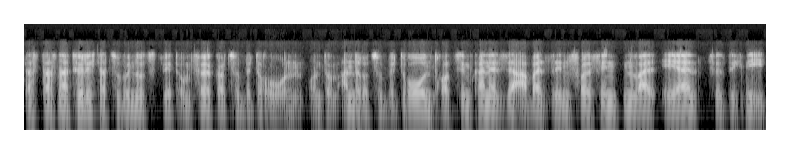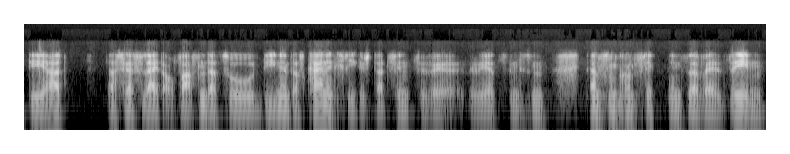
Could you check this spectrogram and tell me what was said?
dass das natürlich dazu benutzt wird, um Völker zu bedrohen und um andere zu bedrohen. Trotzdem kann er diese Arbeit sinnvoll finden, weil er für sich eine Idee hat, dass ja vielleicht auch Waffen dazu dienen, dass keine Kriege stattfinden, wie wir, wie wir jetzt in diesen ganzen Konflikten in dieser Welt sehen.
